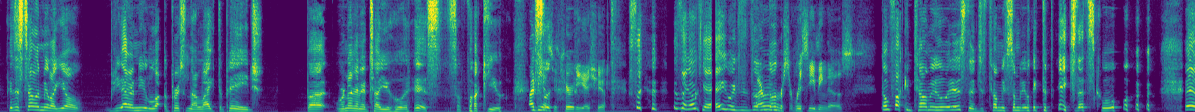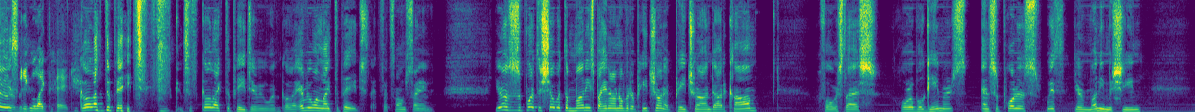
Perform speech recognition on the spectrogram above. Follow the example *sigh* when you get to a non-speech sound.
because it's telling me like, yo, you got a new li- person that liked the page, but we're not gonna tell you who it is. *laughs* So fuck you. Might It's be a like, security issue. it's *laughs* like, it's like, okay, I remember receiving those. don't fucking tell me who it is. Then just tell me somebody *laughs* liked the page. That's cool. Anyways, Everybody go like the page. Go like the page. Just go like the page, everyone. Go like everyone like the page. That's that's all I'm saying. You can also support the show with the monies by heading on over to Patreon at patreon.com forward slash horrible gamers and support us with your money machine.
